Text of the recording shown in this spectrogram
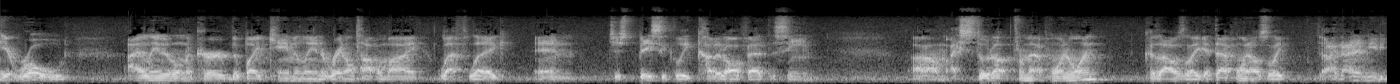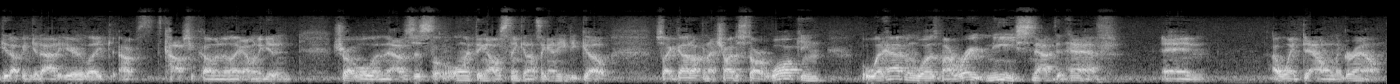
it rolled. I landed on a curb. The bike came and landed right on top of my left leg and just basically cut it off at the scene. Um, I stood up from that point on because I was like, at that point, I was like, I, I didn't need to get up and get out of here. Like, was, cops are coming and like, I'm to get in trouble. And that was just the only thing I was thinking. I was like, I need to go. So I got up and I tried to start walking, But what happened was my right knee snapped in half, and I went down on the ground.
